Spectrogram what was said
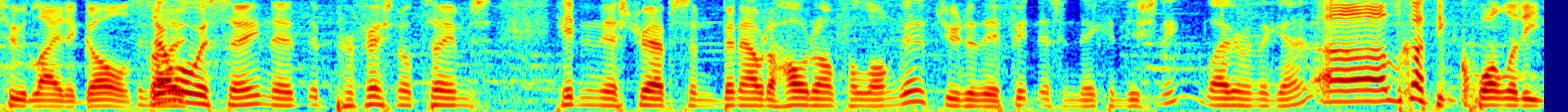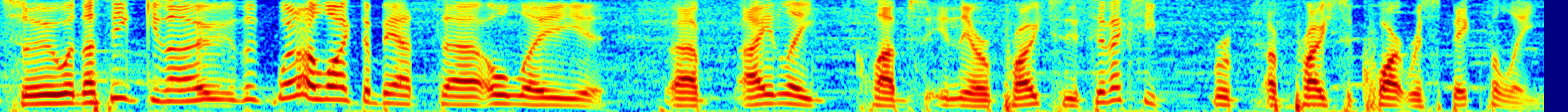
two later goals. Is so that what we're seeing? The, the professional teams hitting their straps and been able to hold on for longer due to their fitness and their conditioning later in the games? Uh, look, I think quality too, and I think you know the, what I liked about uh, all the uh, A League clubs in their approach to this, they've actually re- approached it quite respectfully.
